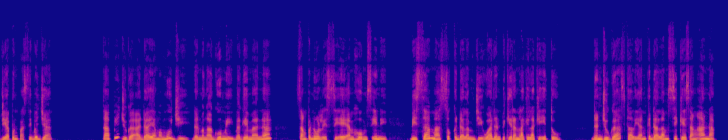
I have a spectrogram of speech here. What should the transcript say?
Dia pun pasti bejat. Tapi juga ada yang memuji dan mengagumi bagaimana sang penulis si A.M. Holmes ini bisa masuk ke dalam jiwa dan pikiran laki-laki itu. Dan juga sekalian ke dalam psike sang anak.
